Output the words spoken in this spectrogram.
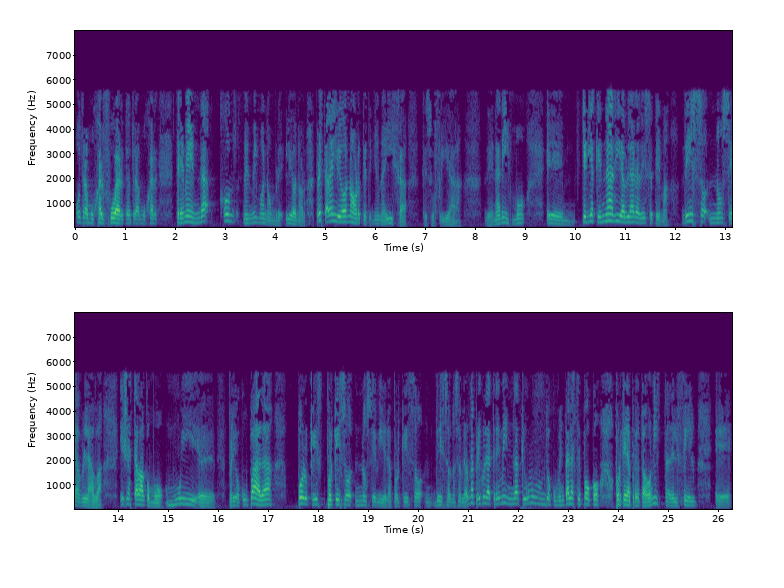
otra mujer fuerte, otra mujer tremenda, con el mismo nombre, Leonor. Pero esta vez Leonor, que tenía una hija que sufría de enanismo, eh, quería que nadie hablara de ese tema. De eso no se hablaba. Ella estaba como muy eh, preocupada porque, porque eso no se viera, porque eso, de eso no se hablara. Una película tremenda que hubo un documental hace poco, porque la protagonista del film, eh,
